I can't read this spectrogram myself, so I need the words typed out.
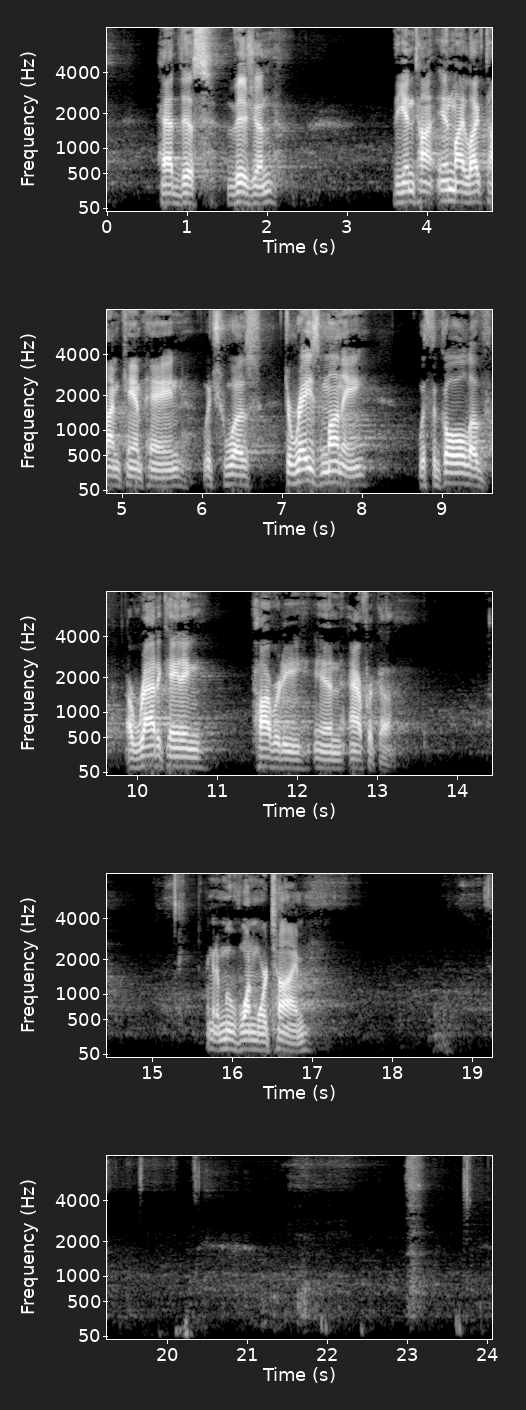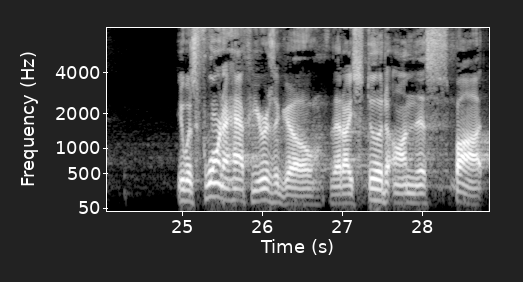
had this vision, the In, Time, in My Lifetime campaign, which was to raise money with the goal of eradicating poverty in Africa. I'm going to move one more time. It was four and a half years ago that I stood on this spot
